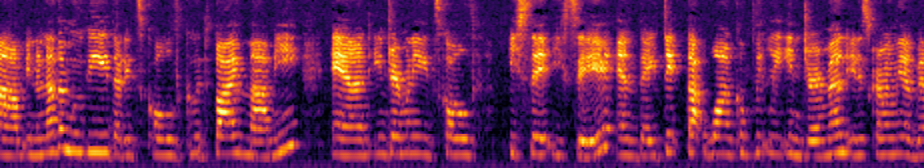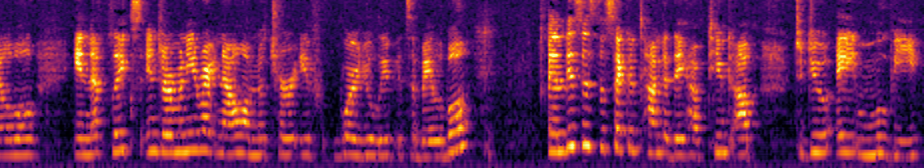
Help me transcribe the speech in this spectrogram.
um, in another movie that it's called Goodbye Mommy and in Germany it's called Ich seh Ich seh and they did that one completely in German. It is currently available in Netflix in Germany right now. I'm not sure if where you live it's available. And this is the second time that they have teamed up to do a movie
